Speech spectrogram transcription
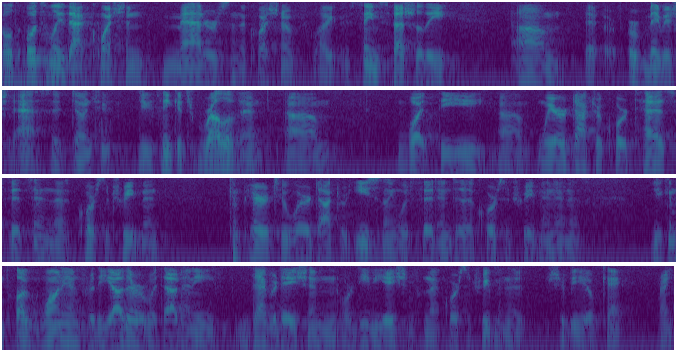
ultimately, that question matters in the question of like, same specialty, um, or maybe I should ask, uh, don't you, do you think it's relevant, um, what the, um, where Dr. Cortez fits in the course of treatment compared to where Dr. Easterling would fit into the course of treatment? And if you can plug one in for the other without any degradation or deviation from that course of treatment, it should be okay, right?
